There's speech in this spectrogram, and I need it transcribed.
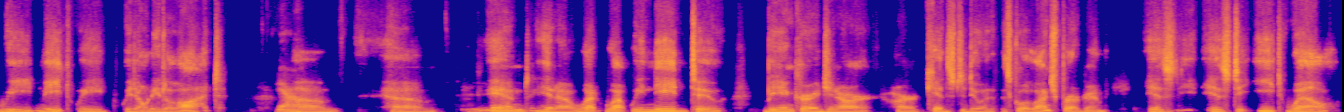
we eat meat. We we don't eat a lot. Yeah. Um, um, and you know what what we need to be encouraging our our kids to do in the school lunch program is, is to eat well.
